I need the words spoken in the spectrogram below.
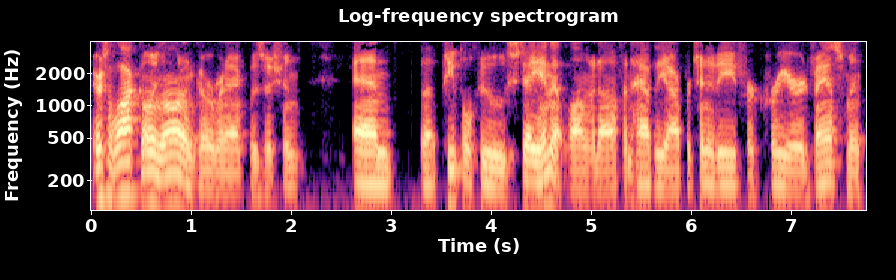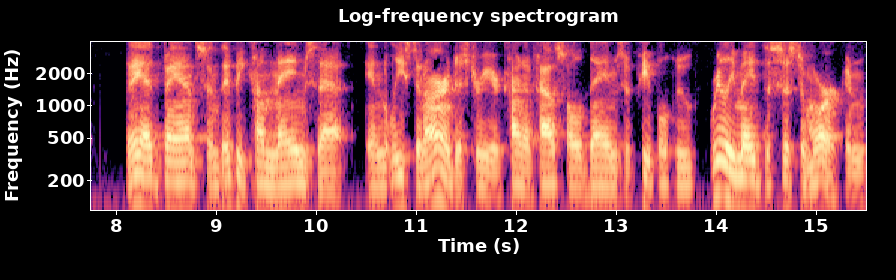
There's a lot going on in government acquisition. And the people who stay in it long enough and have the opportunity for career advancement, they advance and they become names that, in, at least in our industry, are kind of household names of people who really made the system work. And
